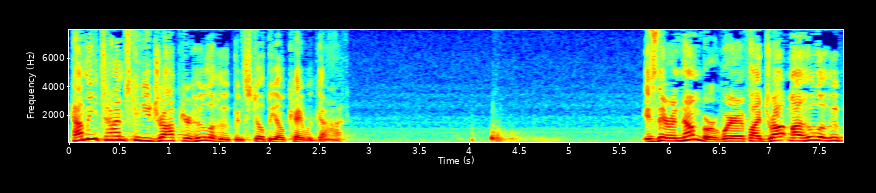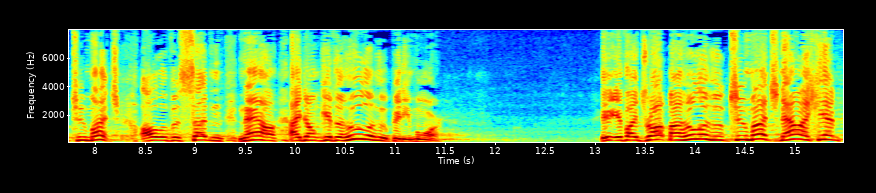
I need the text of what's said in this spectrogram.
How many times can you drop your hula hoop and still be okay with God? Is there a number where if I drop my hula hoop too much, all of a sudden now I don't get the hula hoop anymore? If I drop my hula hoop too much, now I can't,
